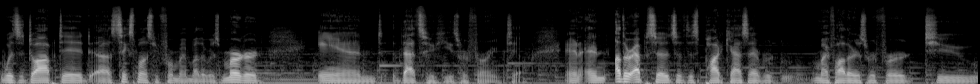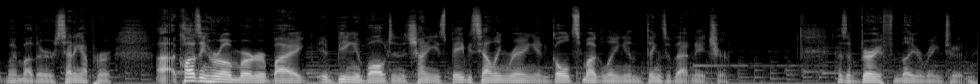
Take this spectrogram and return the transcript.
was adopted uh, six months before my mother was murdered, and that's who he's referring to. And and other episodes of this podcast, I've my father has referred to my mother setting up her, uh, causing her own murder by being involved in a Chinese baby selling ring and gold smuggling and things of that nature. Has a very familiar ring to it in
